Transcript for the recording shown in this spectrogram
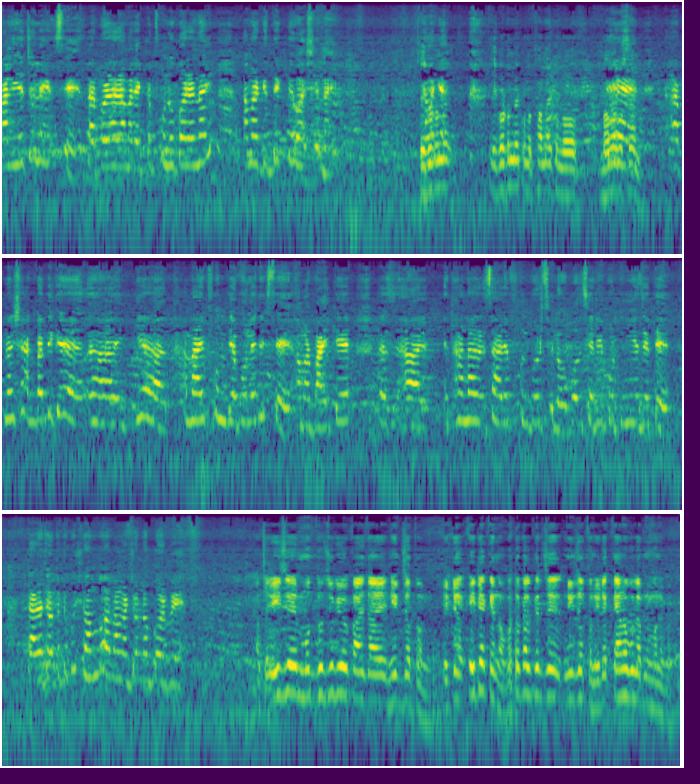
পালিয়ে চলে গেছে। তারপরে আর আমার একটা ফোনও করে নাই আমাকে দেখতেও আসে নাই। এই ঘটনায় এই ঘটনায় কোনো থানায় কোনো মামলা করছেন হ্যাঁ, আপনার সাংবাদিকে ইয়ে থানায় ফোন দিয়ে বলে দিচ্ছে। আমার বাইকে থানার স্যারে ফোন করছিল। বলছে রিপোর্ট নিয়ে যেতে। তারা যতটুকু সম্ভব আমার জন্য করবে। আচ্ছা এই যে মধ্যযুগীয় কায়দায় নির্যাতন এটা এটা কেন? গতকালকের যে নির্যাতন এটা কেন বলে আপনি মনে করেন?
